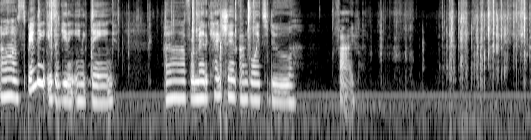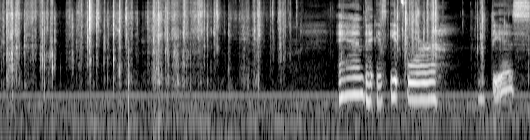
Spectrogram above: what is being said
Um, spending isn't getting anything. Uh, for medication, I'm going to do five. That is it for this.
